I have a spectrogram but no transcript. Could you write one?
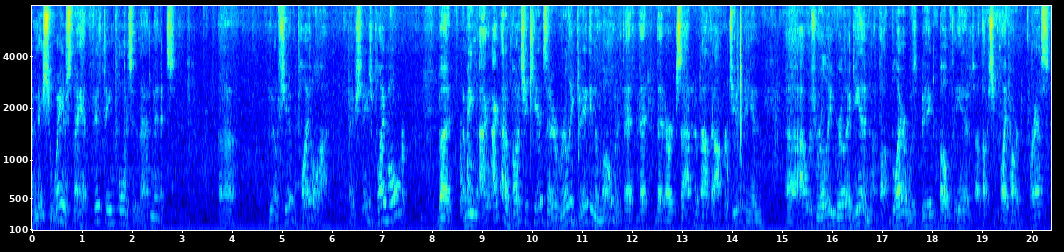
Amisha Williams today had 15 points in nine minutes. Uh, you know, she hasn't played a lot. Maybe she needs to play more. But I mean, I, I got a bunch of kids that are really big in the moment that that that are excited about the opportunity, and uh, I was really, really again. I thought Blair was big both ends. I thought she played hard to press.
